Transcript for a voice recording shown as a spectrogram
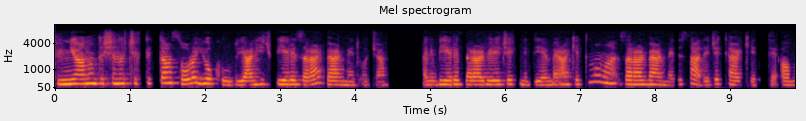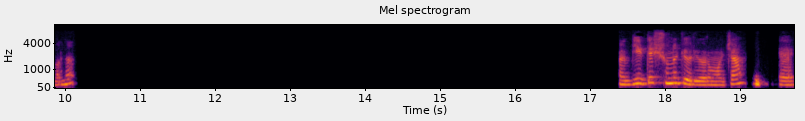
Dünyanın dışına çıktıktan sonra yok oldu. Yani hiçbir yere zarar vermedi hocam. Hani bir yere zarar verecek mi diye merak ettim ama zarar vermedi. Sadece terk etti alanı. Bir de şunu görüyorum hocam. Ee,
